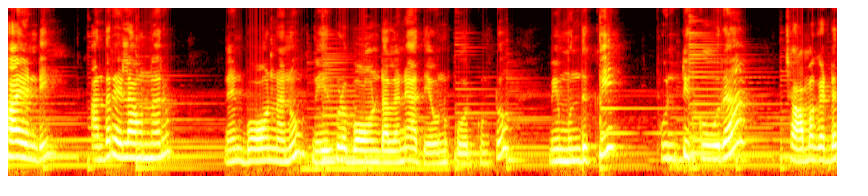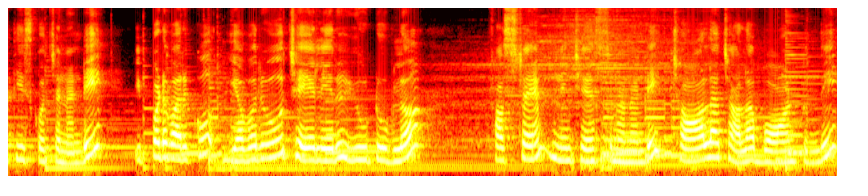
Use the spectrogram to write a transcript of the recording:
హాయ్ అండి. అందరు ఎలా ఉన్నారు? నేను బాగున్నాను. మీరు కూడా బాగుండాలని ఆ దేవుని కోరుకుంటూ మీ ముందుకి పుంటి కూర చామగడ్డ తీసుకొచ్చానండి. ఇప్పటి వరకు ఎవరూ చేయలేరు యూట్యూబ్లో. ఫస్ట్ టైం నేను చేస్తున్నానండి. చాలా చాలా బాగుంటుంది.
